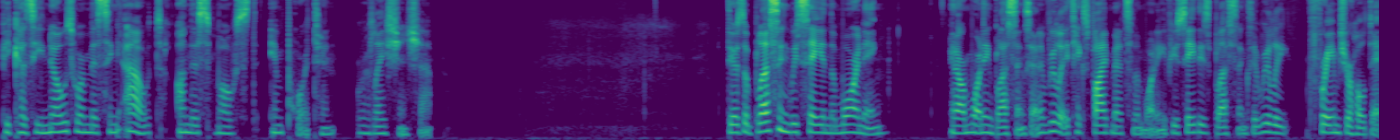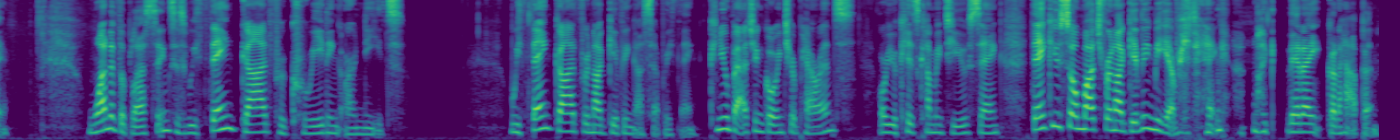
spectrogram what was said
because he knows we're missing out on this most important relationship. There's a blessing we say in the morning, in our morning blessings, and it really it takes five minutes in the morning. If you say these blessings, it really frames your whole day. One of the blessings is we thank God for creating our needs. We thank God for not giving us everything. Can you imagine going to your parents or your kids coming to you saying, Thank you so much for not giving me everything? like, that ain't going to happen.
